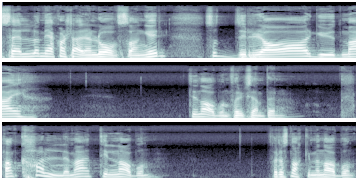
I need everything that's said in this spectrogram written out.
Selv om jeg kanskje er en lovsanger, så drar Gud meg til naboen, f.eks. Han kaller meg til naboen for å snakke med naboen.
